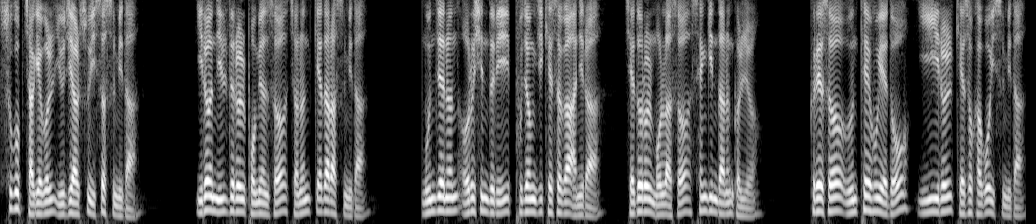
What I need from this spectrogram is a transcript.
수급 자격을 유지할 수 있었습니다. 이런 일들을 보면서 저는 깨달았습니다. 문제는 어르신들이 부정직해서가 아니라 제도를 몰라서 생긴다는 걸요. 그래서 은퇴 후에도 이 일을 계속하고 있습니다.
